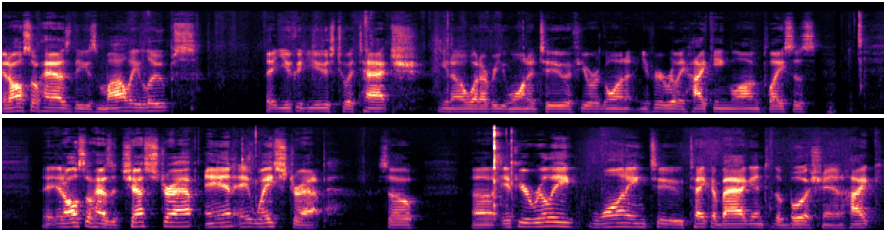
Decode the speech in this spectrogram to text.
It also has these MOLLE loops that you could use to attach, you know, whatever you wanted to if you were going, if you're really hiking long places. It also has a chest strap and a waist strap. So uh, if you're really wanting to take a bag into the bush and hike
